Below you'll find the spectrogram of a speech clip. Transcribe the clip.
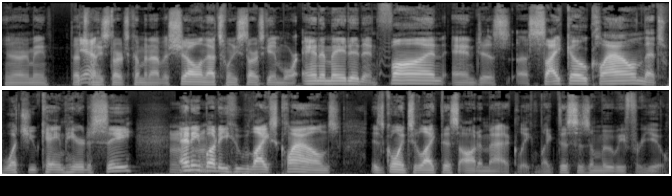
You know what I mean? That's Yeah. when he starts coming out of his shell, and that's when he starts getting more animated and fun and just a psycho clown. That's what you came here to see. Mm-hmm. Anybody who likes clowns is going to like this automatically. Like this is a movie for you.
